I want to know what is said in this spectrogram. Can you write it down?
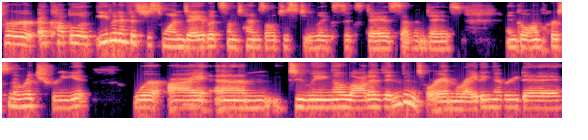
for a couple of even if it's just one day, but sometimes I'll just do like 6 days, 7 days and go on personal retreat where I mm-hmm. am doing a lot of inventory. I'm writing every day.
